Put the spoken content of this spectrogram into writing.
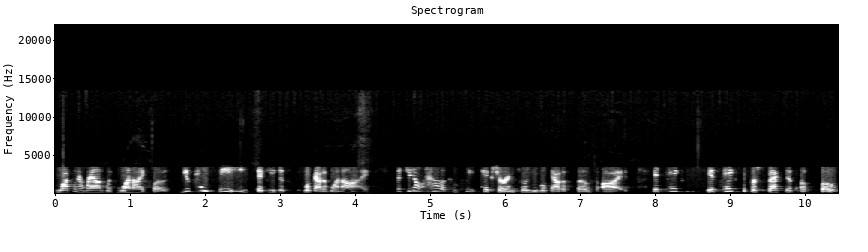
walking around with one eye closed. You can see if you just look out of one eye, but you don't have a complete picture until you look out of both eyes. It takes it takes the perspective of both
